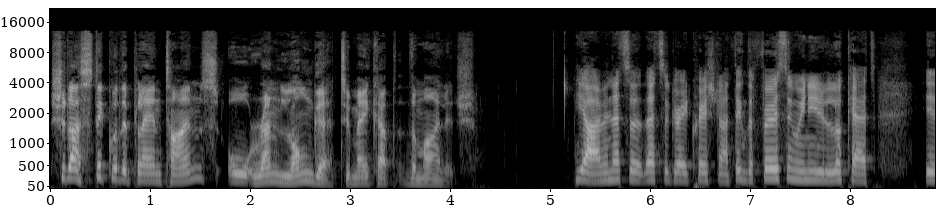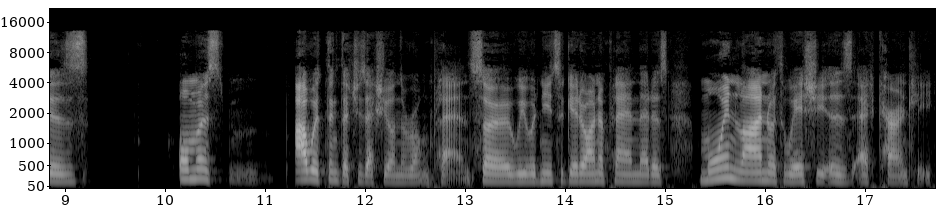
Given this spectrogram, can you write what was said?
Should I stick with the planned times or run longer to make up the mileage? Yeah, I mean that's a that's a great question. I think the first thing we need to look at is almost I would think that she's actually on the wrong plan. So we would need to get her on a plan that is more in line with where she is at currently.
